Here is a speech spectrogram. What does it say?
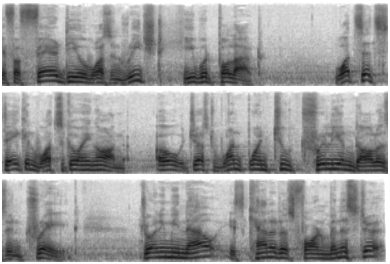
if a fair deal wasn't reached, he would pull out. What's at stake and what's going on? Oh, just $1.2 trillion in trade. Joining me now is Canada's foreign minister,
